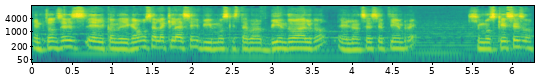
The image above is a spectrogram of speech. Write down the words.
Entonces, eh, cuando llegamos a la clase vimos que estaba viendo algo el 11 de septiembre. Dijimos, ¿qué es eso?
